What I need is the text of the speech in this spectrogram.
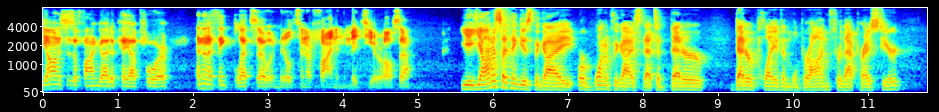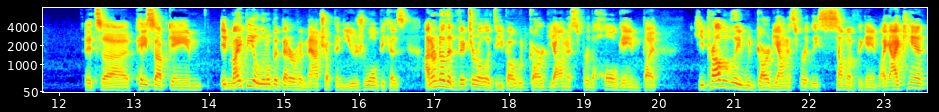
Giannis is a fine guy to pay up for, and then I think Bledsoe and Middleton are fine in the mid tier also. Yeah, Giannis, I think, is the guy or one of the guys that's a better better play than LeBron for that price tier. It's a pace up game. It might be a little bit better of a matchup than usual because I don't know that Victor Oladipo would guard Giannis for the whole game, but he probably would guard Giannis for at least some of the game. Like I can't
